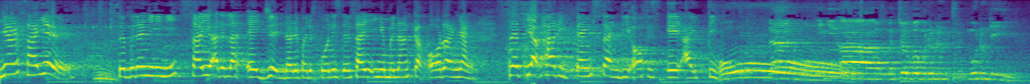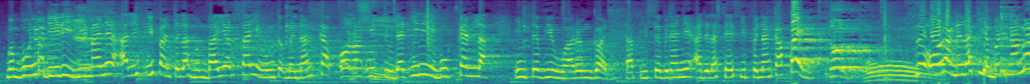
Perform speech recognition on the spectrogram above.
yang saya sebenarnya ini saya adalah ejen daripada polis dan saya ingin menangkap orang yang setiap hari pengsan di office AIT. Oh. Ingin uh, mencuba bunuh, bunuh diri. Membunuh diri di mana Alif Ifan telah membayar saya untuk menangkap orang itu dan ini bukanlah interview warung gon tapi sebenarnya adalah sesi penangkapan Betul. Oh. seorang lelaki yang bernama.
